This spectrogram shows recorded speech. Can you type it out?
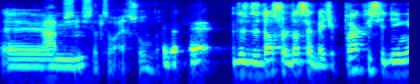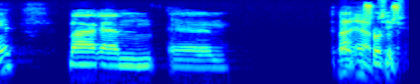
Um, ja, precies, dat is wel echt zonde. Dus, dus dat, soort, dat zijn een beetje praktische dingen. Maar. Um, um, maar ja, soort, precies.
